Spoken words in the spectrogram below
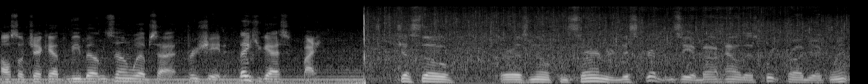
Also, check out the V-Belt and Son website. Appreciate it. Thank you, guys. Bye. Just so there is no concern or discrepancy about how this creek project went,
